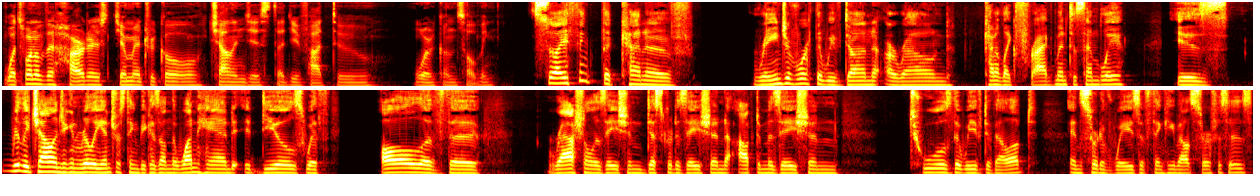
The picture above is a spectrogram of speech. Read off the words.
What's one of the hardest geometrical challenges that you've had to work on solving? So I think the kind of range of work that we've done around kind of like fragment assembly is really challenging and really interesting because on the one hand, it deals with all of the rationalization, discretization, optimization tools that we've developed and sort of ways of thinking about surfaces.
